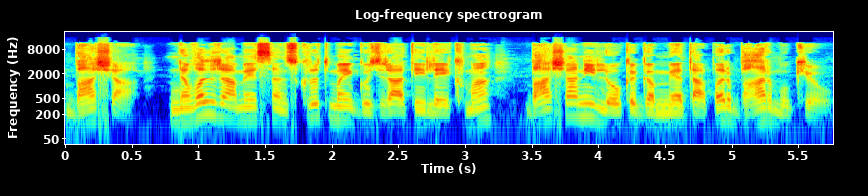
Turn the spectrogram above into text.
ભાષા, નવલરામે સંસ્કૃતમય ગુજરાતી લેખમાં ભાષાની લોકગમ્યતા પર ભાર મૂક્યો.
